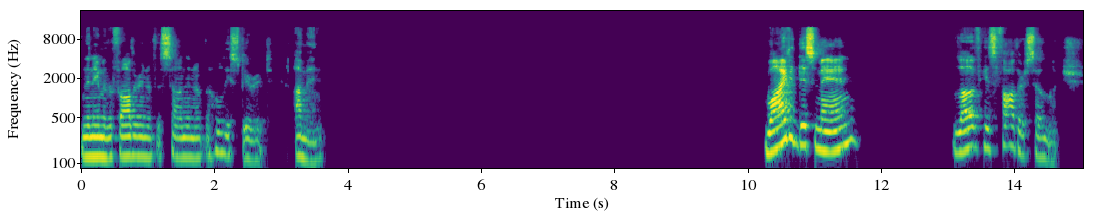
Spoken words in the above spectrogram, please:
In the name of the Father, and of the Son, and of the Holy Spirit. Amen. Why did this man love his father so much?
